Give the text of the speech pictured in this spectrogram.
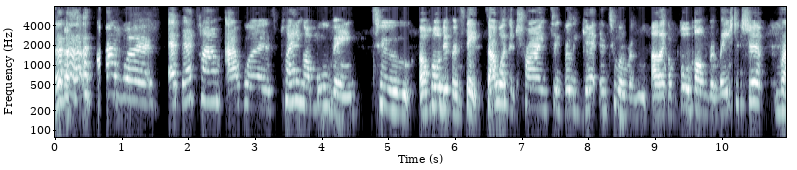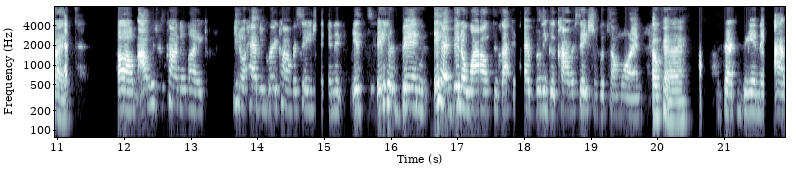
I was at that time I was planning on moving to a whole different state. So I wasn't trying to really get into a, uh, like a full blown relationship. right. Um, I was just kind of like, you know, having great conversation, and it it's it had been it had been a while since I could have really good conversation with someone. Okay. That being that I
